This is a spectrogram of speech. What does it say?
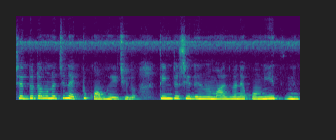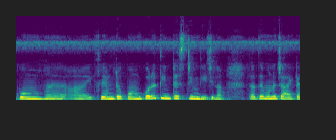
সেদ্ধটা মনে হচ্ছে না একটু কম হয়েছিল। তিনটে মাছ মানে কমিয়ে, কম হ্যাঁ এই ফ্লেমটা কম করে তিনটে স্টিম দিয়েছিলাম। তাতে মনে হচ্ছে আরেকটা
